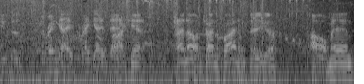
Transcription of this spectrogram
shoot those, the red guys. The red guys. Oh, I can't. I know, I'm trying to find them. There you go. Oh, man.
